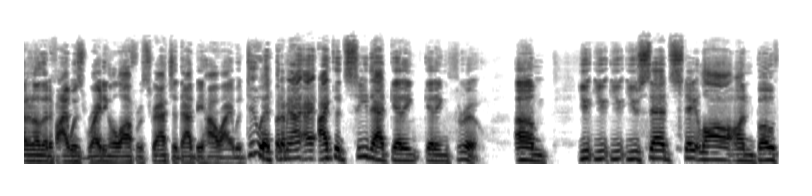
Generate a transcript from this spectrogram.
I don't know that if I was writing a law from scratch that that'd be how I would do it, but I mean, I I could see that getting getting through. Um, you you you you said state law on both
